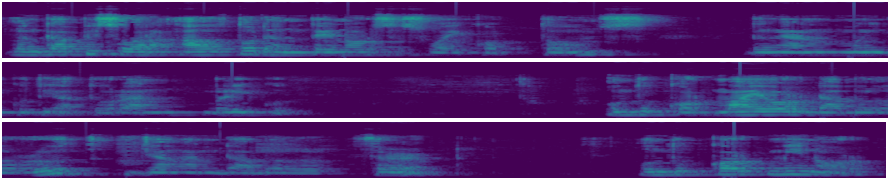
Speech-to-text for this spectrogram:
lengkapi suara alto dan tenor sesuai chord tones dengan mengikuti aturan berikut. Untuk chord mayor double root, jangan double third. Untuk chord minor,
